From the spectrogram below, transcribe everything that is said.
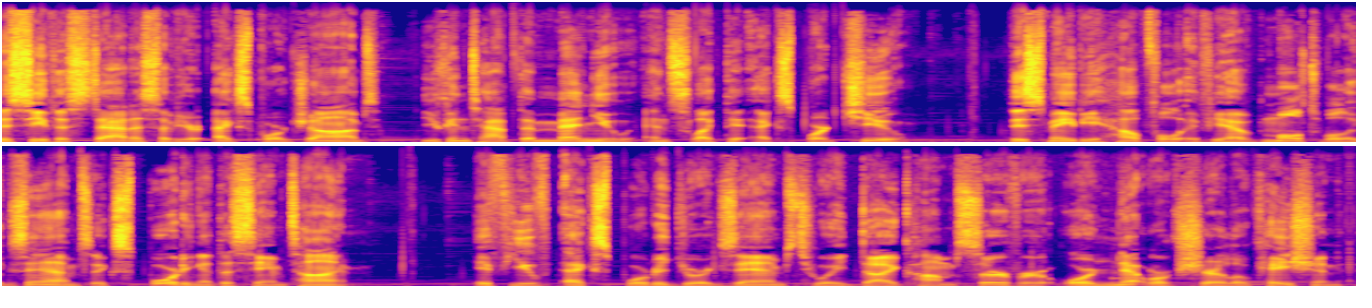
To see the status of your export jobs, you can tap the menu and select the export queue. This may be helpful if you have multiple exams exporting at the same time. If you've exported your exams to a DICOM server or network share location,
